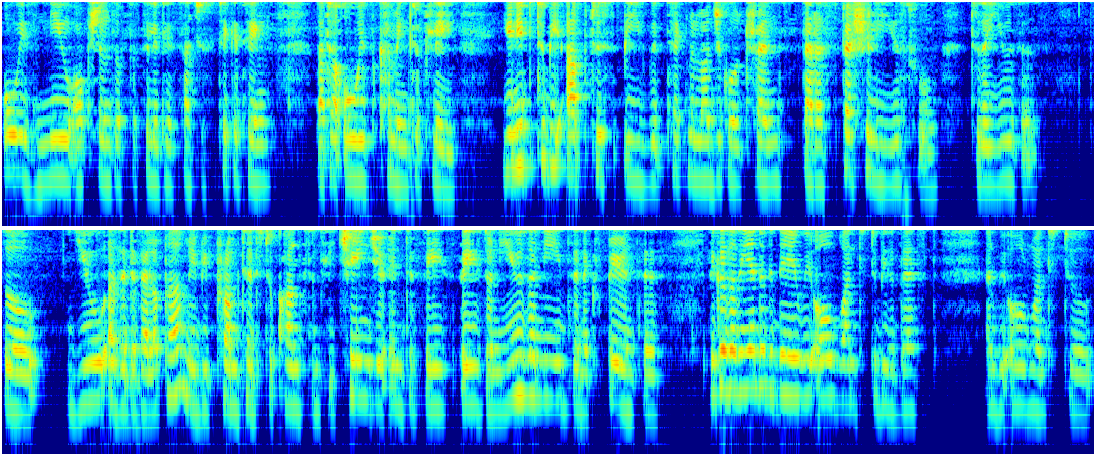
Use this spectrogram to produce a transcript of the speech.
always new options of facilities such as ticketing that are always coming to play. You need to be up to speed with technological trends that are especially useful to the users. So you as a developer may be prompted to constantly change your interface based on user needs and experiences because at the end of the day, we all want to be the best and we all want to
